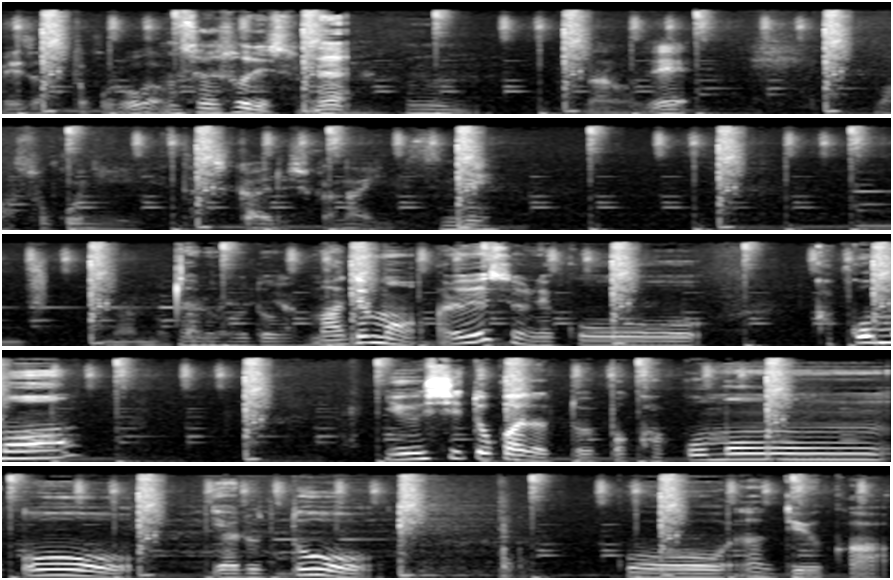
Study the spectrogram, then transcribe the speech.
目指すところがまあそれはそうですね。うん。なので、まあ、そこに立ち返るしかないですね。どまあでもあれですよねこう過去問入試とかだとやっぱ過去問をやるとこうなんていうか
